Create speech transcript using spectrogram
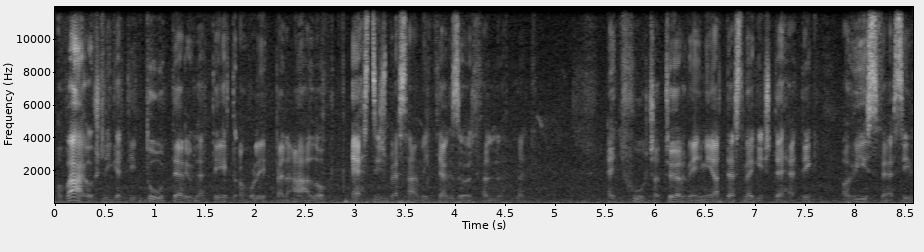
A Városligeti tó területét, ahol éppen állok, ezt is beszámítják zöld felületnek. Egy furcsa törvény miatt ezt meg is tehetik, a vízfelszín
